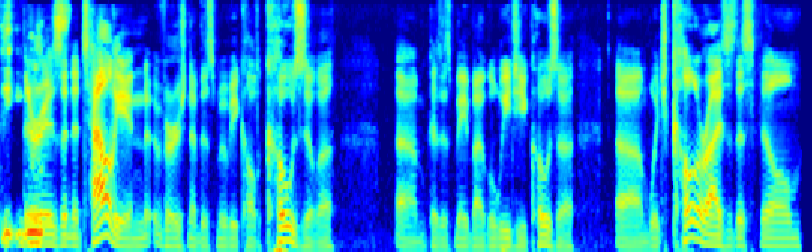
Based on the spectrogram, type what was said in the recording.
The- There is an Italian version of this movie called Cozzilla, um, because it's made by Luigi Cozzi, um, which colorizes this film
